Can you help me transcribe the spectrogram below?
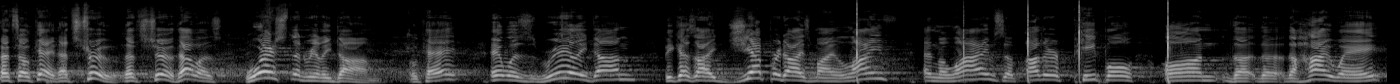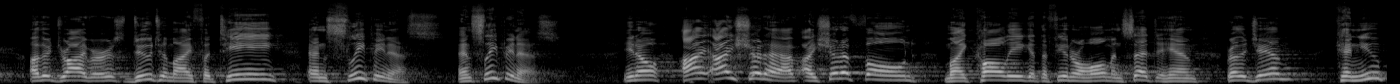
That's okay. That's true. That's true. That was worse than really dumb. Okay? It was really dumb because I jeopardized my life and the lives of other people on the, the, the highway other drivers due to my fatigue and sleepiness. And sleepiness. You know, I, I should have, I should have phoned my colleague at the funeral home and said to him, Brother Jim, can you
